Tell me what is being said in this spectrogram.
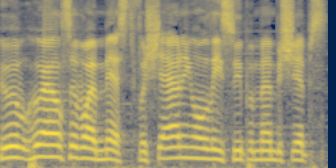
who, who else have I missed for shouting all these super memberships?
